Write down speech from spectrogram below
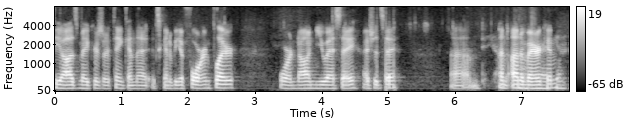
the odds makers are thinking that it's going to be a foreign player or non-USA, I should say, um, an un-American.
